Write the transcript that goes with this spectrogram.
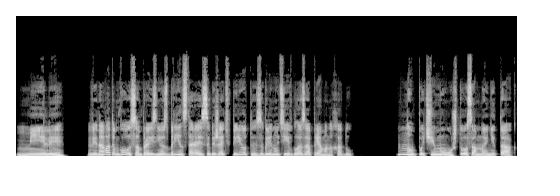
«Милли!» Виноватым голосом произнес Брин, стараясь забежать вперед и заглянуть ей в глаза прямо на ходу. «Ну почему? Что со мной не так?»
